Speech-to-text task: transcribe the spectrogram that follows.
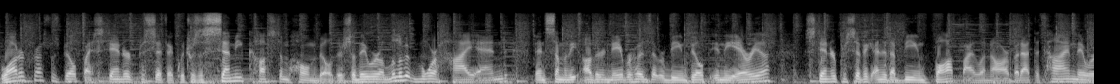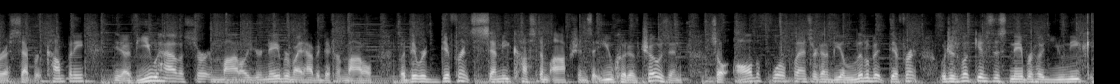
Watercrest was built by Standard Pacific, which was a semi-custom home builder, so they were a little bit more high-end than some of the other neighborhoods that were being built in the area. Standard Pacific ended up being bought by Lennar, but at the time they were a separate company. You know, if you have a certain model, your neighbor might have a different model, but there were different semi-custom options that you could have chosen. So all the floor plans are gonna be a little bit different, which is what gives this neighborhood unique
